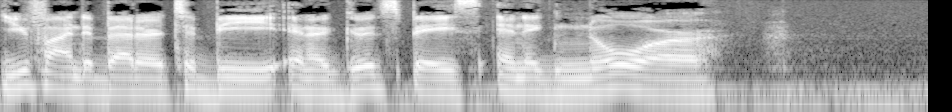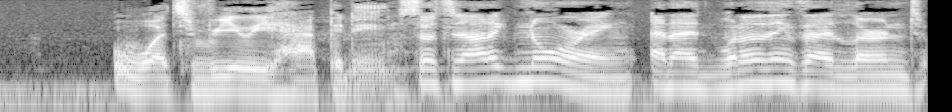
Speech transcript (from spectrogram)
you find it better to be in a good space and ignore what's really happening. So it's not ignoring. And I, one of the things that I learned,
